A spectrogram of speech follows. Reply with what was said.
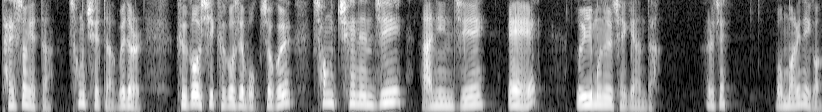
달성했다. 성취했다. whether 그것이 그것의 목적을 성취했는지 아닌지에 의문을 제기한다. 알았지? 뭔 말이니 이거?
